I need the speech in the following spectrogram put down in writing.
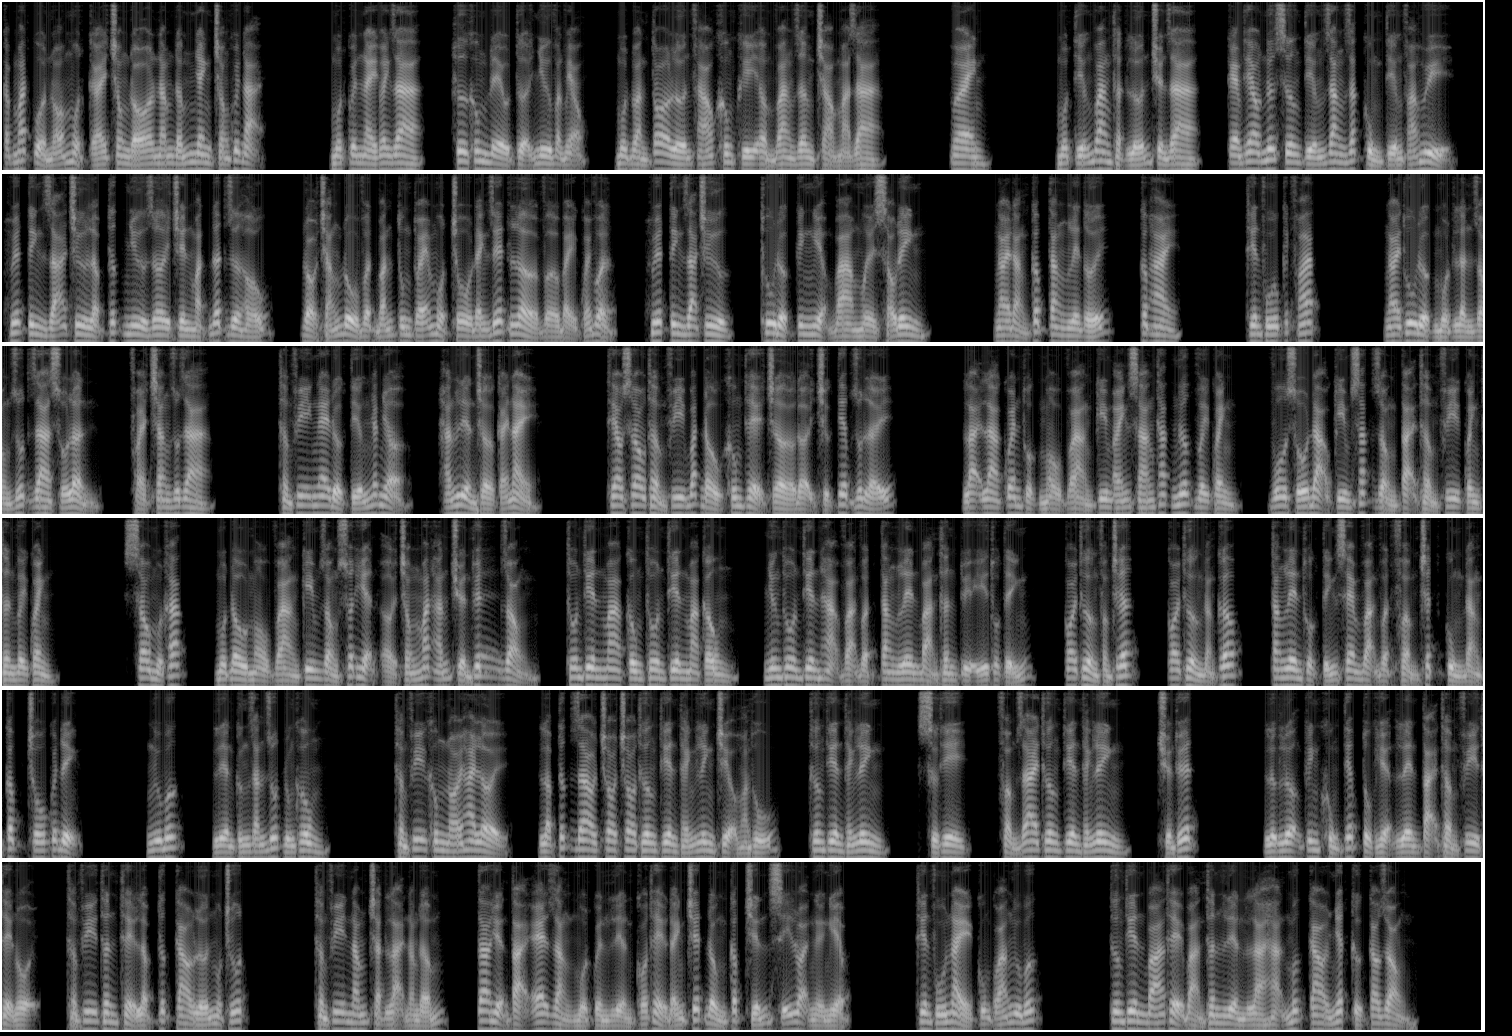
cặp mắt của nó một cái trong đó nắm đấm nhanh chóng quyết đại. Một quyền này vanh ra, hư không đều tựa như vạt mẹo một đoàn to lớn pháo không khí ẩm vang dâng trào mà ra. Vê anh một tiếng vang thật lớn truyền ra, kèm theo nước xương tiếng răng rắc cùng tiếng phá hủy, huyết tinh giã chư lập tức như rơi trên mặt đất dưa hấu, đỏ trắng đồ vật bắn tung tóe một chỗ đánh giết lở vờ bảy quái vật. Huyết tinh giã chư, thu được kinh nghiệm ba mươi sáu đinh. Ngài đẳng cấp tăng lên tới, cấp hai thiên phú kích phát. Ngài thu được một lần dòng rút ra số lần, phải trăng rút ra? Thẩm phi nghe được tiếng nhắc nhở, hắn liền chờ cái này. Theo sau thẩm phi bắt đầu không thể chờ đợi trực tiếp rút lấy. Lại là quen thuộc màu vàng kim ánh sáng thác nước vây quanh, vô số đạo kim sắc dòng tại thẩm phi quanh thân vây quanh. Sau một khắc, một đầu màu vàng kim dòng xuất hiện ở trong mắt hắn truyền thuyết dòng, thôn thiên ma công, thôn thiên ma công, nhưng thôn thiên hạ vạn vật tăng lên bản thân tùy ý thuộc tính, coi thường phẩm chất, coi thường đẳng cấp, tăng lên thuộc tính xem vạn vật phẩm chất cùng đẳng cấp chỗ quyết định. Ngư bức, liền cứng rắn rút đúng không? Thẩm phi không nói hai lời, lập tức giao cho cho thương thiên thánh linh triệu hoàn thú thương thiên thánh linh, sử thi, phẩm giai thương thiên thánh linh, truyền thuyết. Lực lượng kinh khủng tiếp tục hiện lên tại thẩm phi thể nội, thẩm phi thân thể lập tức cao lớn một chút. Thẩm phi nắm chặt lại nằm đấm, ta hiện tại e rằng một quyền liền có thể đánh chết đồng cấp chiến sĩ loại nghề nghiệp. Thiên phú này cũng quá ngưỡng bức. Thương thiên bá thể bản thân liền là hạn mức cao nhất cực cao dòng.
